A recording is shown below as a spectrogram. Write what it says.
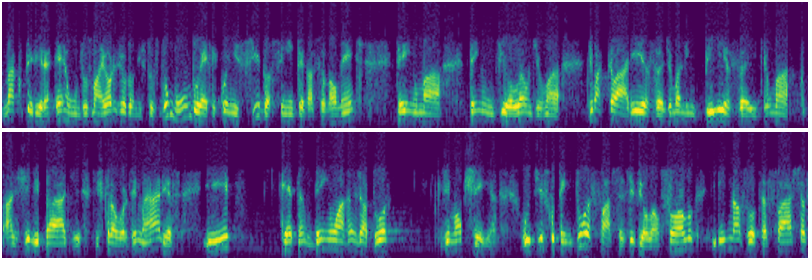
Marco Pereira é um dos maiores violonistas do mundo, é reconhecido assim internacionalmente, tem, uma, tem um violão de uma, de uma clareza, de uma limpeza e de uma agilidade extraordinárias e é também um arranjador de mão cheia. O disco tem duas faixas de violão solo e nas outras faixas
